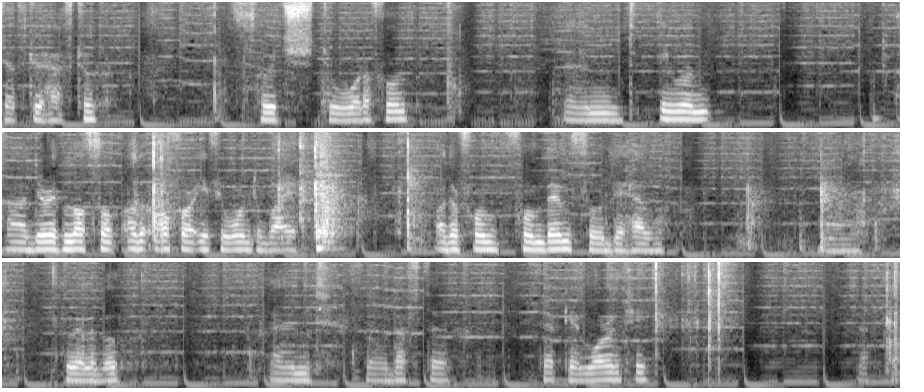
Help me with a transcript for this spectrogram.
just you have to switch to Vodafone. And even uh, there is lots of other offer if you want to buy other phone from them so they have uh, available. And so that's the safety and warranty. That's the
